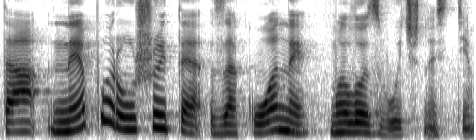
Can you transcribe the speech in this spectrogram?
та не порушуйте закони милозвучності.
